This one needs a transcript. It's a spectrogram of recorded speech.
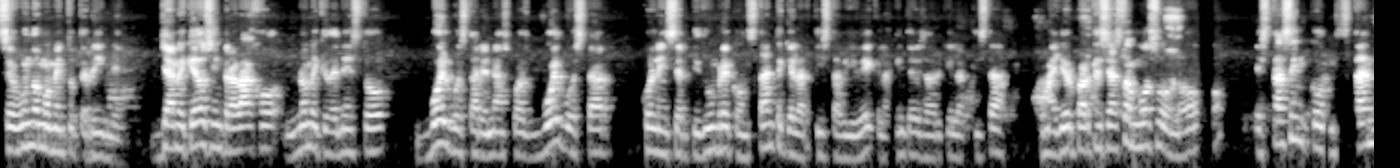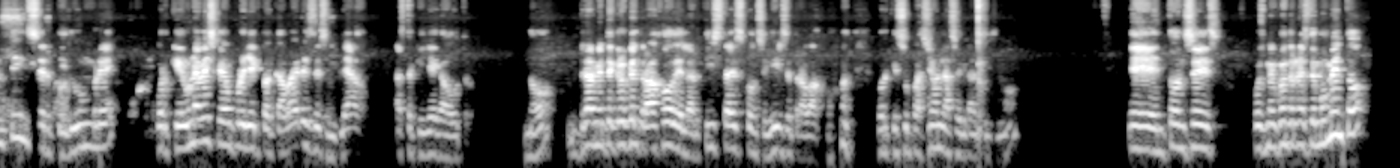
Segundo momento terrible. Ya me quedo sin trabajo, no me quedé en esto, vuelvo a estar en ascuas, vuelvo a estar con la incertidumbre constante que el artista vive, que la gente debe saber que el artista mayor parte seas famoso o no, estás en constante incertidumbre porque una vez que un proyecto acaba eres desempleado hasta que llega otro, ¿no? Realmente creo que el trabajo del artista es conseguirse trabajo, porque su pasión la hace gratis, ¿no? Eh, entonces, pues me encuentro en este momento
